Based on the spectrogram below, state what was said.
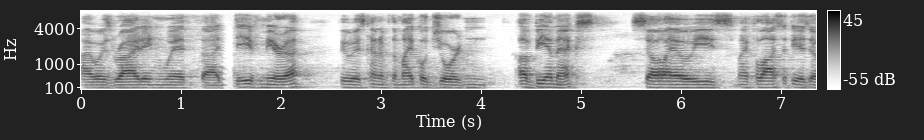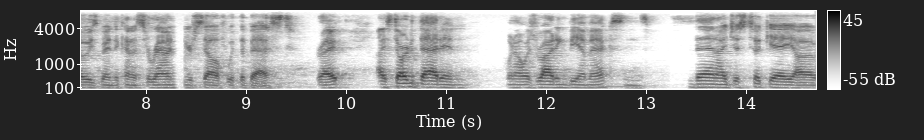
I was riding with uh, Dave Mirra, who is kind of the Michael Jordan of BMX. So I always, my philosophy has always been to kind of surround yourself with the best, right? I started that in when I was riding BMX, and then I just took a uh,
